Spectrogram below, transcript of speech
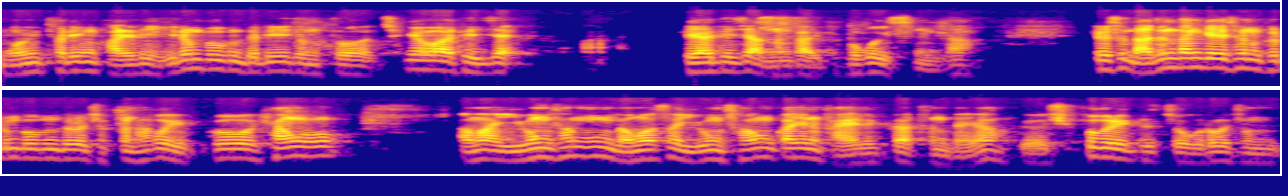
모니터링 관리 이런 부분들이 좀 더 체계화되지 돼야 되지 않는가 이렇게 보고 있습니다. 그래서 낮은 단계에서는 그런 부분들을 접근하고 있고 향후 아마 2030 넘어서 2040까지는 가야 될 것 같은데요. 그 슈퍼그리드 쪽으로 좀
